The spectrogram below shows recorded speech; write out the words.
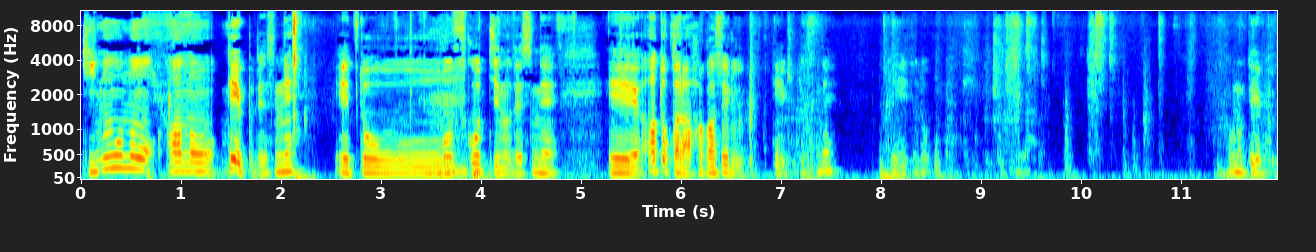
昨日のあのテープですね。えっ、ー、と、スコッチのですね、えー、後から剥がせるテープですね。えっ、ー、と、どこだっけ？このテープ。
